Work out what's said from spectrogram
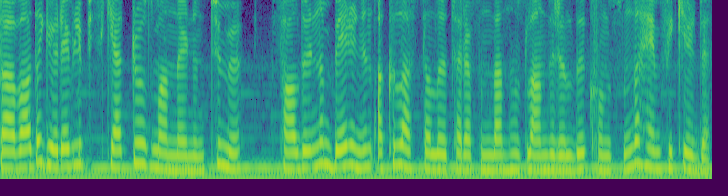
Davada görevli psikiyatri uzmanlarının tümü saldırının Barry'nin akıl hastalığı tarafından hızlandırıldığı konusunda hemfikirdi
